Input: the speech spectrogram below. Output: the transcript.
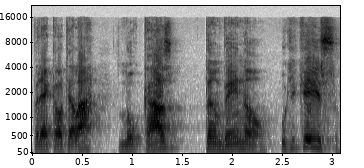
Pré-cautelar? No caso, também não. O que, que é isso?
